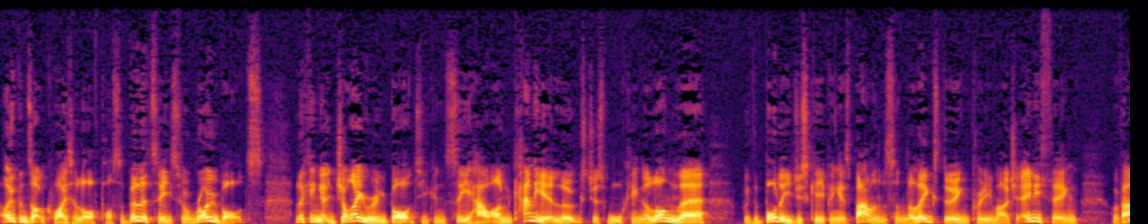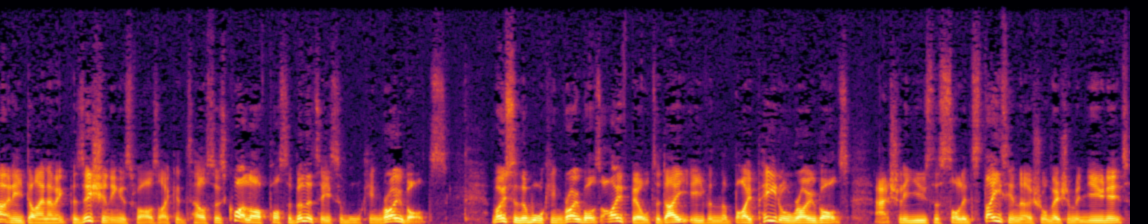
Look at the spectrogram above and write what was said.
it opens up quite a lot of possibilities for robots. Looking at GyruBot, you can see how uncanny it looks just walking along there with the body just keeping its balance and the legs doing pretty much anything without any dynamic positioning as far as I can tell. So there's quite a lot of possibilities for walking robots. Most of the walking robots I've built today, even the bipedal robots, actually use the solid state inertial measurement unit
